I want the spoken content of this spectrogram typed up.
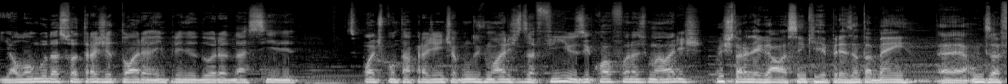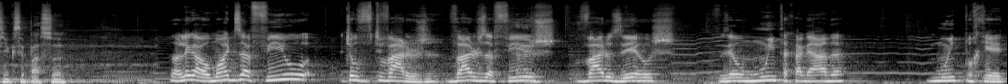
E ao longo da sua trajetória empreendedora da CIV, você pode contar pra gente alguns dos maiores desafios e qual foram as maiores. Uma história legal, assim, que representa bem é, um desafio que você passou? Não, legal. O maior desafio. Tinha, tinha vários, vários desafios, vários erros. Fizemos muita cagada. Muito, porque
